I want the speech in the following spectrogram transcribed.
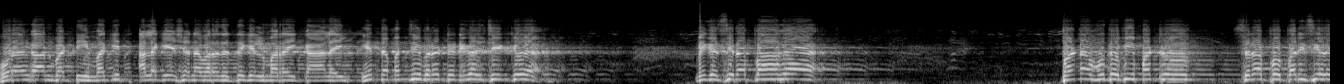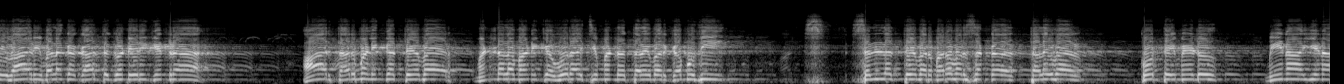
உரங்கான்பட்டி மகித் அலகேஷன் அவரது திகில் மறை காலை. இந்த மஞ்சு விரட்டு நிகழ்ச்சிக்கு மிக சிறப்பாக பண உதவி மற்றும் சிறப்பு பரிசுகளை வாரி வழங்க காத்துக் கொண்டிருக்கின்ற ஆர் தர்மலிங்க தேவர் மண்டல மாணிக்க ஊராட்சி மன்ற தலைவர் கமுதி செல்லத்தேவர் மரவர் சங்க தலைவர் கோட்டைமேடு மீனாயினா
